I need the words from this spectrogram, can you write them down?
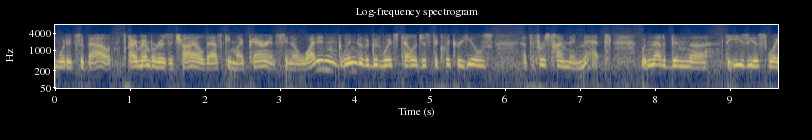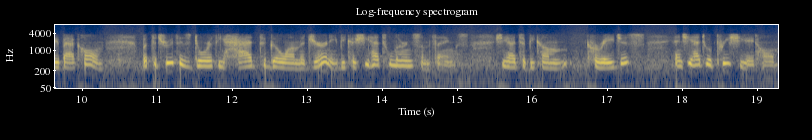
what it's about. I remember as a child asking my parents, you know, why didn't Glinda the Good Witch tell her just to click her heels at the first time they met? Wouldn't that have been uh, the easiest way back home? But the truth is, Dorothy had to go on the journey because she had to learn some things. She had to become courageous, and she had to appreciate home.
